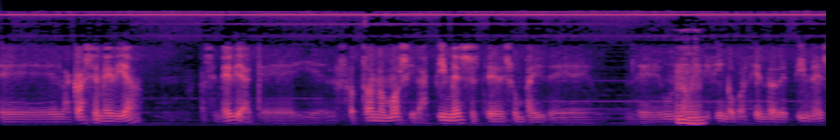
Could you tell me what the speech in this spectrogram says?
eh, la clase media, la clase media que y los autónomos y las pymes, este es un país de, de un 95% de pymes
